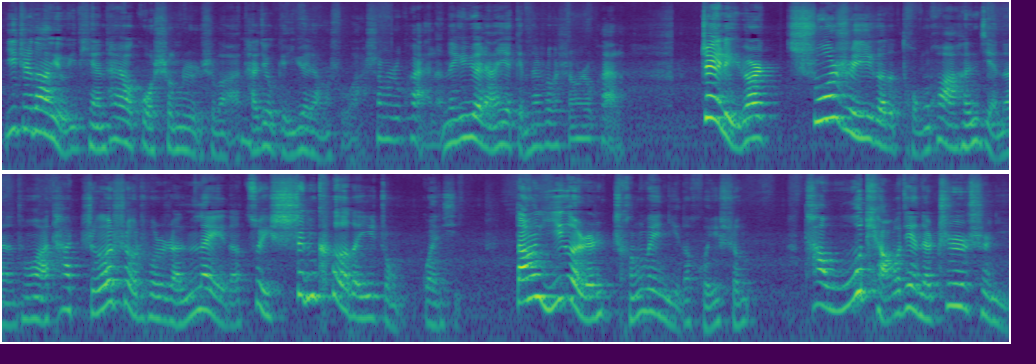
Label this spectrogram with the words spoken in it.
一直到有一天他要过生日是吧？他就给月亮说啊生日快乐。那个月亮也跟他说生日快乐。这里边说是一个的童话，很简单的童话，它折射出人类的最深刻的一种关系。当一个人成为你的回声，他无条件的支持你，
